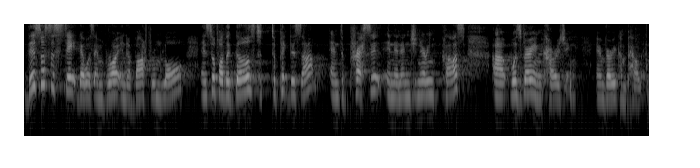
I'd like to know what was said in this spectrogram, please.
This was the state that was embroiled in the bathroom law. And so for the girls to, to pick this up and to press it in an engineering class uh, was very encouraging and very compelling.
